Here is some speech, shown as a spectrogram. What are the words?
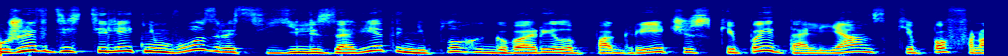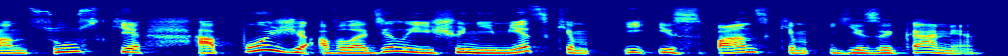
Уже в десятилетнем возрасте Елизавета неплохо говорила по-гречески, по-итальянски, по-французски, а позже овладела еще немецким и испанским языками.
